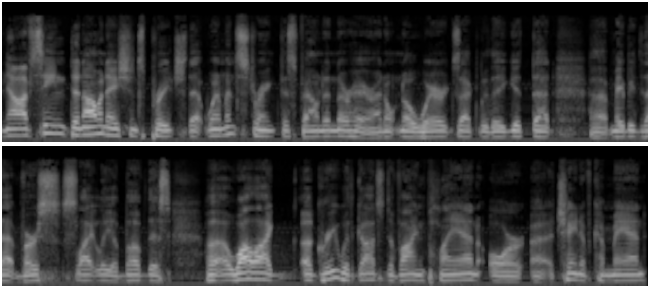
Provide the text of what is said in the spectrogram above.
Now i've seen denominations preach that women's strength is found in their hair. I don't know where exactly they get that uh, maybe that verse slightly above this. Uh, while i agree with god's divine plan or uh, a chain of command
